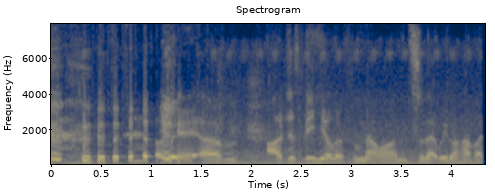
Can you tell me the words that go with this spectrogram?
okay, um, I'll just be healer from now on so that we don't have a.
